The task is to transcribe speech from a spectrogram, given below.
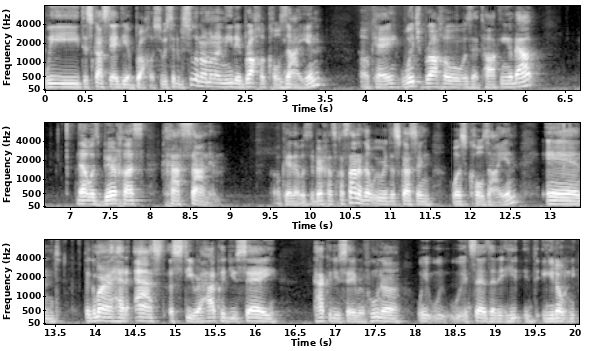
we discussed the idea of bracha. So we said, B'sulan I'm going to need a bracha kol zayin. Okay, which bracha was that talking about? That was Berchas Chasanim. Okay, that was the Berchas Chasanim that we were discussing was Kol Zayin. And the Gemara had asked a stira, how could you say, how could you say Rav Huna? We, we, it says that he, you don't,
